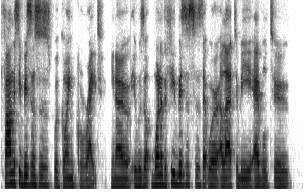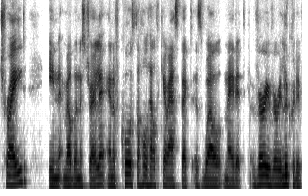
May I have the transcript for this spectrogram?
pharmacy businesses were going great. You know, it was uh, one of the few businesses that were allowed to be able to trade in Melbourne, Australia. And of course, the whole healthcare aspect as well made it very, very lucrative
